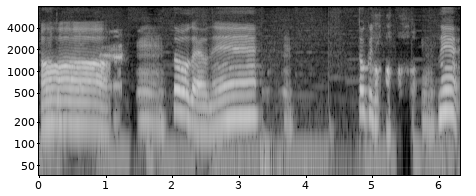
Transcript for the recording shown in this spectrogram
ああうん。そうだよね、うん。特に。ね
